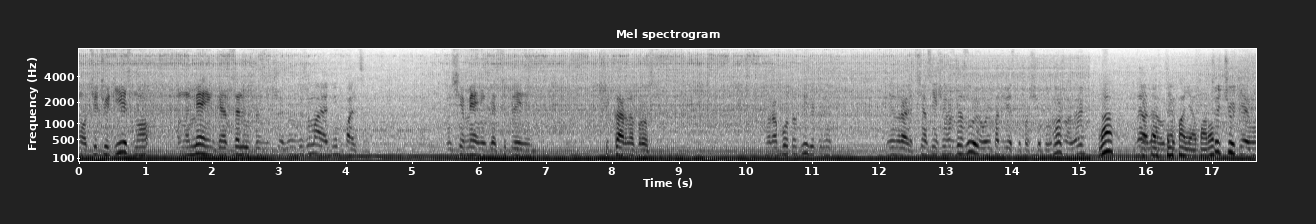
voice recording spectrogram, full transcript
Вот, чуть-чуть есть, но Она мягенькая абсолютно. Ну, Выжимаю одним пальцем. Вообще мягенькое сцепление. Шикарно просто. Работа двигателя мне нравится. Сейчас я еще разгазую его и подвеску пощупаю. Можно, да? Да? Да, да, трепание оборот. Чуть-чуть я его.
